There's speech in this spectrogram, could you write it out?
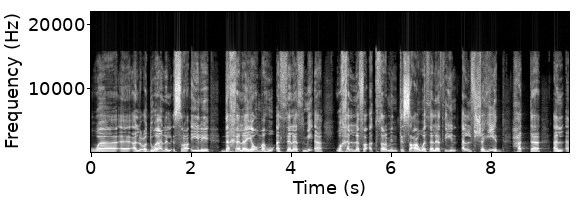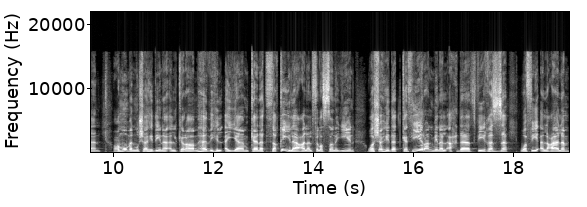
والعدوان الإسرائيلي دخل يومه الثلاثمائة وخلف أكثر من 39 ألف شهيد حتى الآن. عموما مشاهدينا الكرام هذه الأيام كانت ثقيلة على الفلسطينيين وشهدت كثيرا من الأحداث في غزة وفي العالم.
